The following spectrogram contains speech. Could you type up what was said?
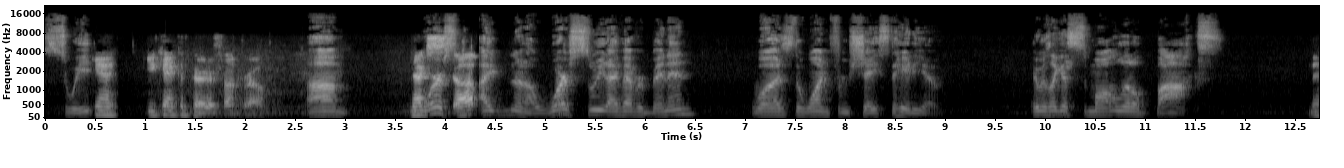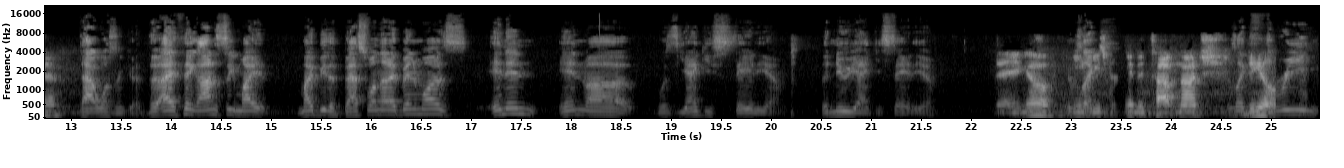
suite. you can't you can't compare to front row. Um, Next worst up, I no no worst suite I've ever been in was the one from Shea Stadium. It was like a small little box. yeah, That wasn't good. The, I think honestly might might be the best one that I've been was in in in uh was Yankee Stadium, the new Yankee Stadium. there you go. It was like- Yankees bringing the top notch It was like deal. three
